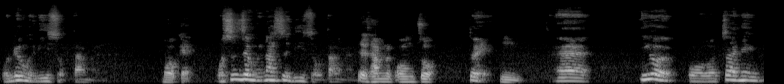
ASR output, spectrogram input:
我认为理所当然。，OK，我是认为那是理所当然的。这是他们的工作。对，嗯呃，因为我在念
